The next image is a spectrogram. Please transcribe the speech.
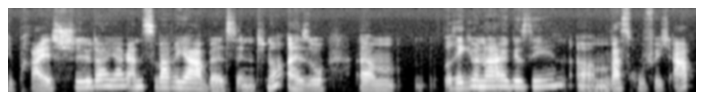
die Preisschilder ja ganz variabel sind. Ne? Also ähm, regional gesehen, ähm, was rufe ich ab?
